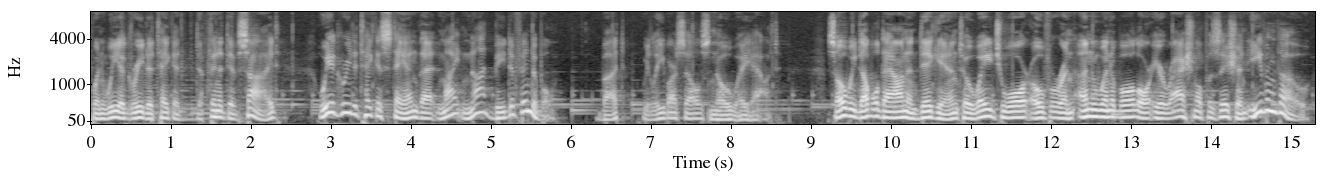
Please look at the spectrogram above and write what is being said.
When we agree to take a definitive side, we agree to take a stand that might not be defendable, but we leave ourselves no way out. So we double down and dig in to wage war over an unwinnable or irrational position, even though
